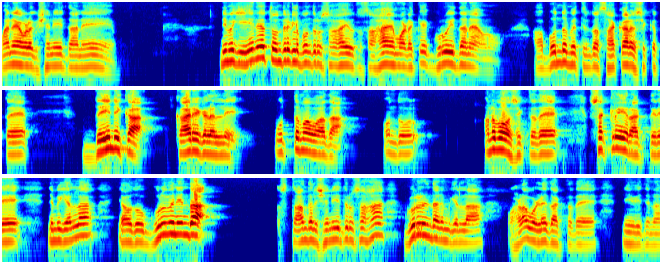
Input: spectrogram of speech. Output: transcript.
ಮನೆಯೊಳಗೆ ಶನಿ ಇದ್ದಾನೆ. ನಿಮಗೆ ಏನೇ ತೊಂದರೆಗಳು ಬಂದರೂ ಸಹ ಇವತ್ತು ಸಹಾಯ ಮಾಡೋಕ್ಕೆ ಗುರು ಇದ್ದಾನೆ ಅವನು. ಆ ಬಂಧು ಮಿತ್ರದಿಂದ ಸಹಕಾರ ಸಿಕ್ಕುತ್ತೆ. ದೈನಿಕ ಕಾರ್ಯಗಳಲ್ಲಿ ಉತ್ತಮವಾದ ಒಂದು ಅನುಭವ ಸಿಗ್ತದೆ. ಸಕ್ರಿಯರಾಗ್ತೀರಿ. ನಿಮಗೆಲ್ಲ ಯಾವುದು ಗುರುವಿನಿಂದ ಸ್ಥಾನದಲ್ಲಿ ಶನಿ ಇದ್ದರೂ ಸಹ ಗುರುವಿನಿಂದ ನಿಮಗೆಲ್ಲ ಬಹಳ ಒಳ್ಳೆಯದಾಗ್ತದೆ ನೀವು ಇದನ್ನು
